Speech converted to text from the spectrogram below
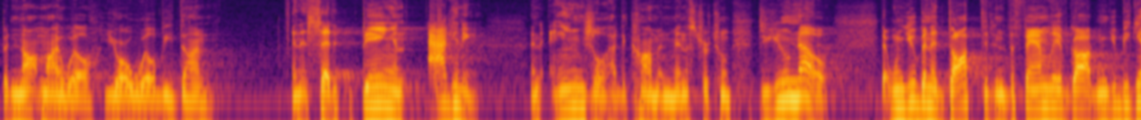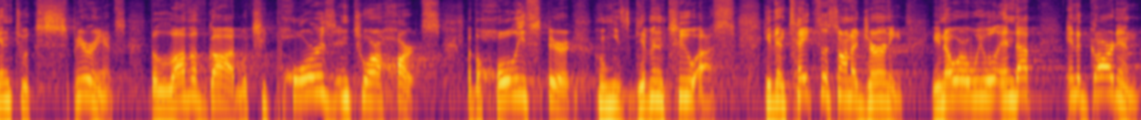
But not my will, your will be done. And it said, being in agony, an angel had to come and minister to him. Do you know that when you've been adopted into the family of God, when you begin to experience the love of God, which He pours into our hearts by the Holy Spirit, whom He's given to us, He then takes us on a journey. You know where we will end up? In a garden,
